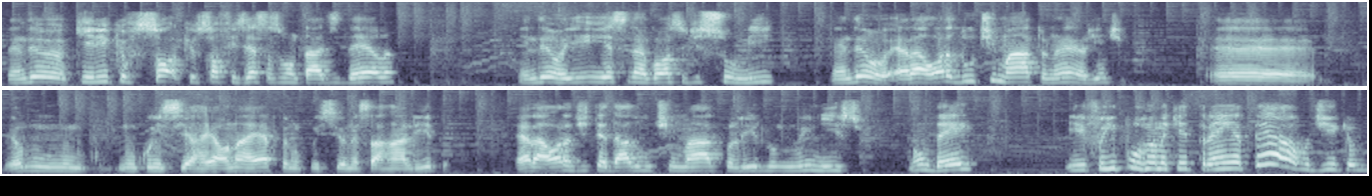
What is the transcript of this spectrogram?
entendeu? Eu queria que eu só, que eu só fizesse as vontades dela, entendeu? E, e esse negócio de sumir, entendeu? Era a hora do ultimato, né? A gente é, eu não, não conhecia a Real na época, não conhecia o Nessa Ralito. Era a hora de ter dado um ultimato ali no, no, início. Não dei. E fui empurrando aquele trem até o dia que eu.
